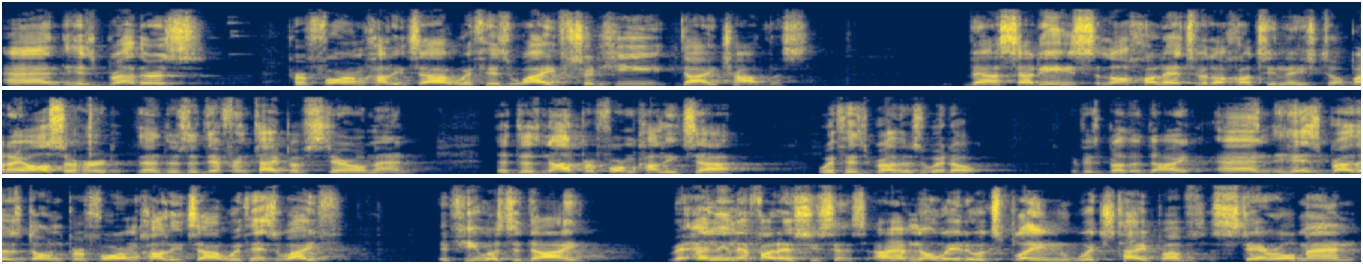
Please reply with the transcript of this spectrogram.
and his brothers perform chalitza with his wife should he die childless. Ve'asaris lo ve'lo chotzin leishto. But I also heard that there's a different type of sterile man that does not perform chalitza with his brother's widow, if his brother died, and his brothers don't perform chalitza with his wife if he was to die. Ve'enli lefaresh, she says. I have no way to explain which type of sterile man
